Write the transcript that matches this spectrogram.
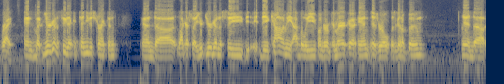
Right, and but you're going to see that continue to strengthen. And uh, like I say, you're, you're going to see the, the economy, I believe, under America and Israel is going to boom. And uh,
